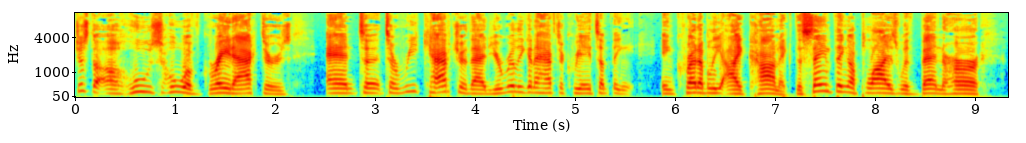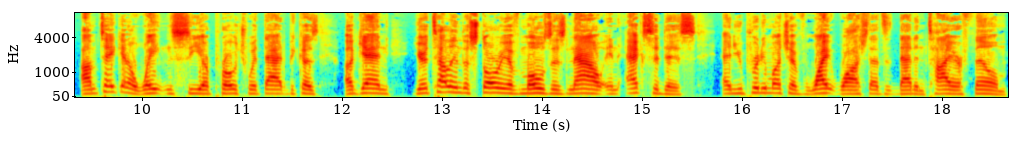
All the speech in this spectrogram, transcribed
just a, a who's who of great actors. And to to recapture that, you're really going to have to create something incredibly iconic. The same thing applies with Ben Hur. I'm taking a wait and see approach with that because again, you're telling the story of Moses now in Exodus, and you pretty much have whitewashed that that entire film,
